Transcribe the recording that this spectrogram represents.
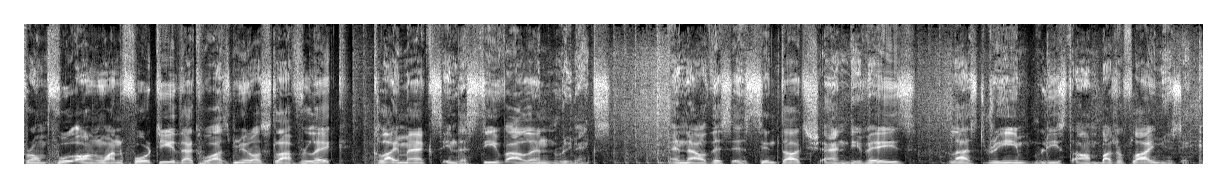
from Full On 140, that was Miroslav Vrlik, Climax in the Steve Allen remix. And now this is Syntouch and Divaiz Last Dream, released on Butterfly Music.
